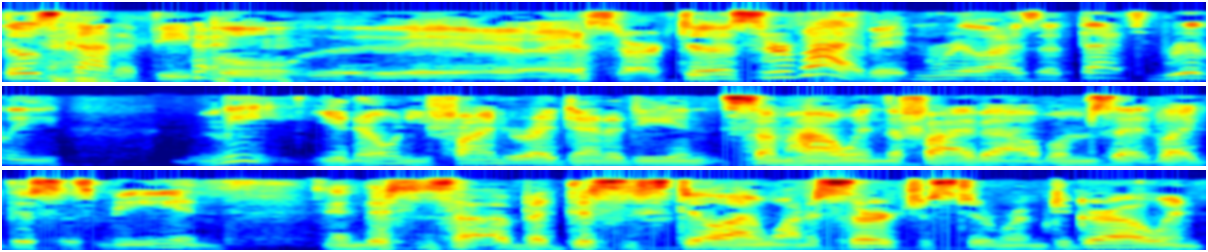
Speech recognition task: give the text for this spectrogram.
Those kind of people uh, start to survive it and realize that that's really me, you know, and you find your identity and somehow in the five albums that like this is me and and this is uh, but this is still I want to search, it's still room to grow and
